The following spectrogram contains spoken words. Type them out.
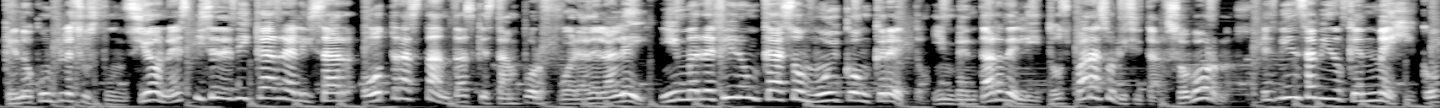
que no cumple sus funciones y se dedica a realizar otras tantas que están por fuera de la ley. Y me refiero a un caso muy concreto, inventar delitos para solicitar sobornos. Es bien sabido que en México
